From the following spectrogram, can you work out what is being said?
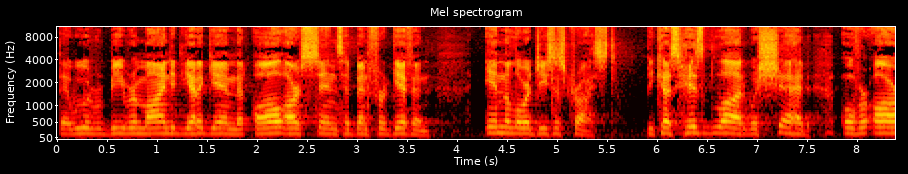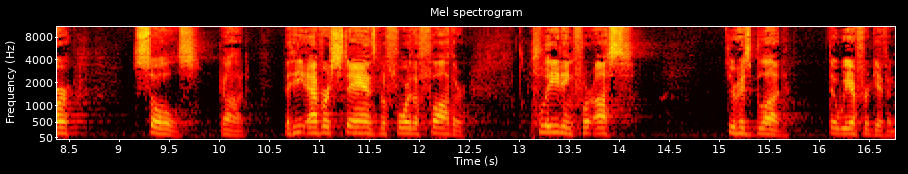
that we would be reminded yet again that all our sins have been forgiven in the Lord Jesus Christ because his blood was shed over our souls, God, that he ever stands before the Father, pleading for us through his blood that we are forgiven.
